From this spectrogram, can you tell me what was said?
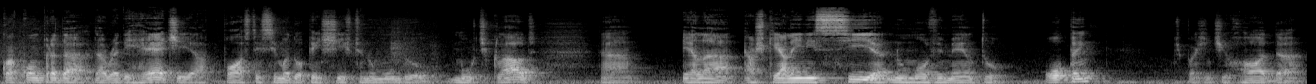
com a compra da, da Red Hat e a aposta em cima do OpenShift no mundo multi-cloud, ah, ela, acho que ela inicia no movimento open, tipo a gente roda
